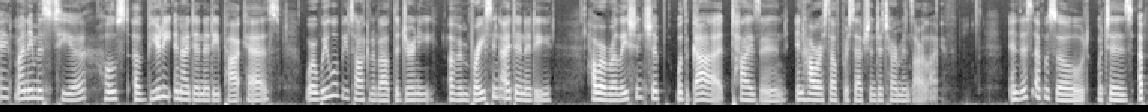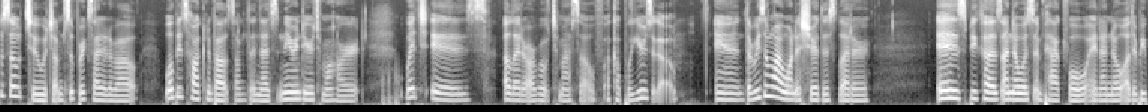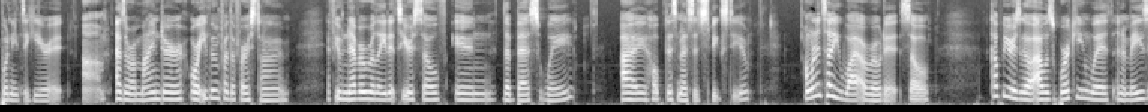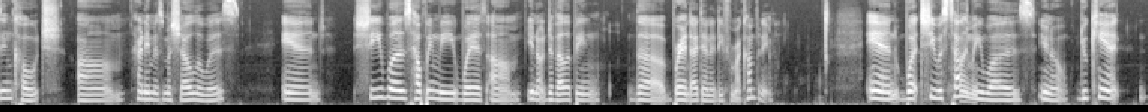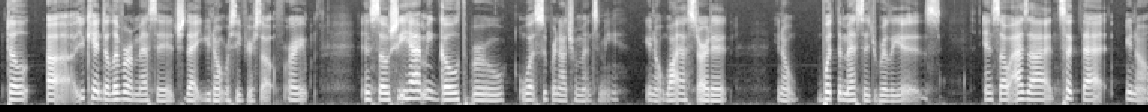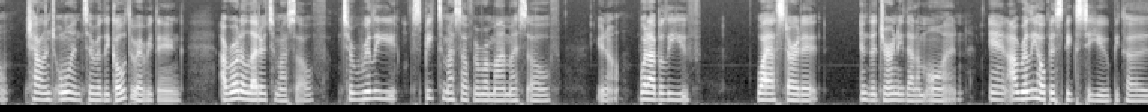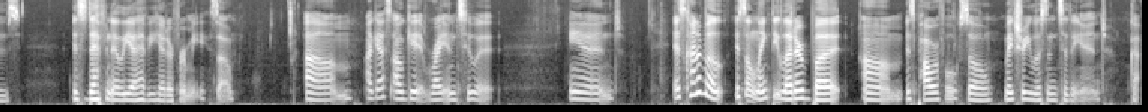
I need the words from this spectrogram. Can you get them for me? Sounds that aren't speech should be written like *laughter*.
Hi, my name is Tia, host of Beauty and Identity podcast, where we will be talking about the journey of embracing identity, how our relationship with God ties in, and how our self perception determines our life. In this episode, which is episode two, which I'm super excited about, we'll be talking about something that's near and dear to my heart, which is a letter I wrote to myself a couple years ago. And the reason why I want to share this letter is because I know it's impactful and I know other people need to hear it um, as a reminder or even for the first time. If you've never related to yourself in the best way, I hope this message speaks to you. I want to tell you why I wrote it. So, a couple years ago, I was working with an amazing coach. Um, her name is Michelle Lewis, and she was helping me with, um, you know, developing the brand identity for my company. And what she was telling me was, you know, you can't del- uh, you can't deliver a message that you don't receive yourself, right? And so she had me go through what supernatural meant to me, you know, why I started, you know, what the message really is. And so as I took that, you know, challenge on to really go through everything, I wrote a letter to myself to really speak to myself and remind myself, you know, what I believe why I started and the journey that I'm on. And I really hope it speaks to you because it's *laughs* definitely a heavy hitter for me. So, um, I guess I'll get right into it. And it's kind of a it's a lengthy letter, but um, it's powerful. So make sure you listen to the end. Okay.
